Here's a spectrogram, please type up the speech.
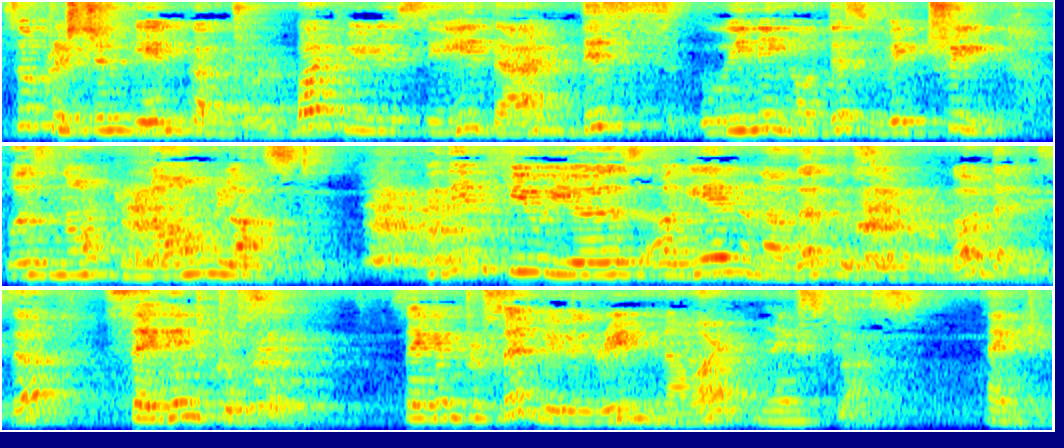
So Christian gained control. But we will see that this winning or this victory was not long lasting. Within few years again another crusade broke out that is the second crusade. Second crusade we will read in our next class. Thank you.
